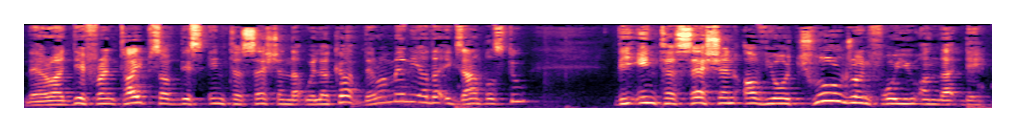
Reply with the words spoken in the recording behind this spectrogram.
There are different types of this intercession that will occur. There are many other examples too. The intercession of your children for you on that day.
